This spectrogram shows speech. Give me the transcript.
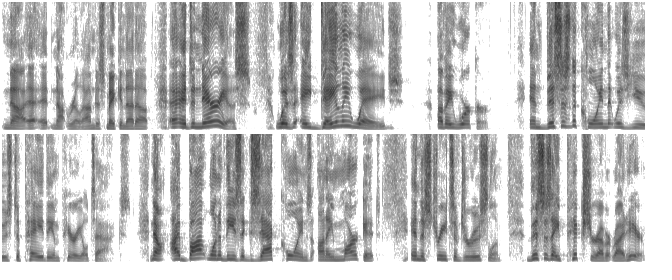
No, eh, eh, not really. I'm just making that up. A denarius was a daily wage of a worker. And this is the coin that was used to pay the imperial tax. Now, I bought one of these exact coins on a market in the streets of Jerusalem. This is a picture of it right here.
